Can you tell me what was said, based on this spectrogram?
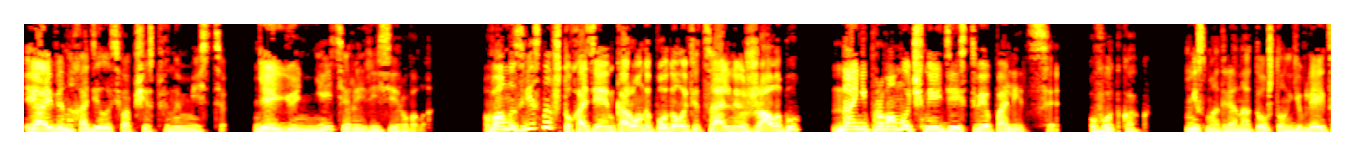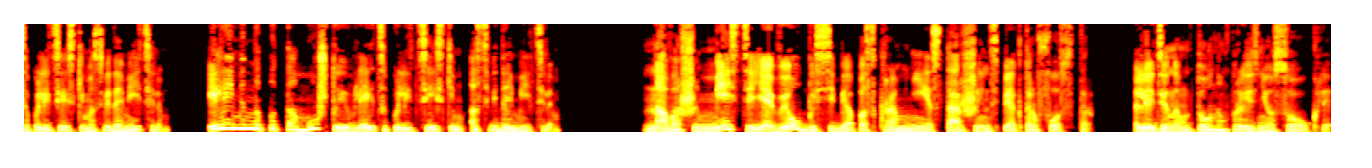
И Айви находилась в общественном месте. Я ее не терроризировала. Вам известно, что хозяин короны подал официальную жалобу на неправомочные действия полиции? Вот как несмотря на то, что он является полицейским осведомителем, или именно потому, что является полицейским осведомителем. На вашем месте я вел бы себя поскромнее, старший инспектор Фостер, ледяным тоном произнес Оукли.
